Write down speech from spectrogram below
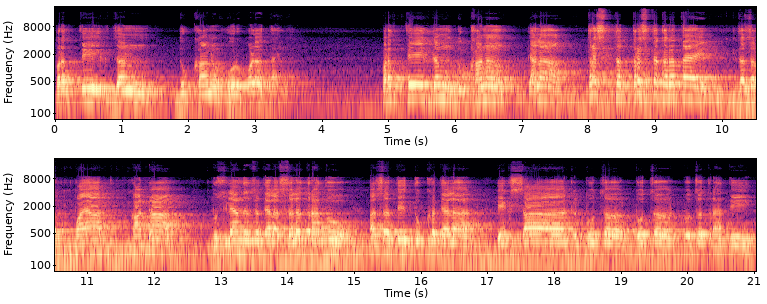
प्रत्येक जण दुःखानं होरपळत आहे. प्रत्येक जण दुःखानं त्याला त्रस्त त्रस्त करत आहे. जसं पायात काटा घुसल्यानं जसं त्याला सलत राहतो असं ते दुःख त्याला एक सारखं टोचत टोचत टोचत राहते.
